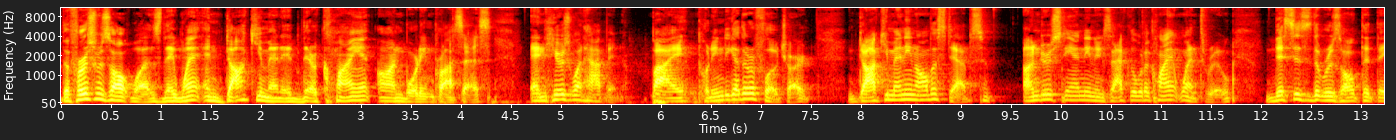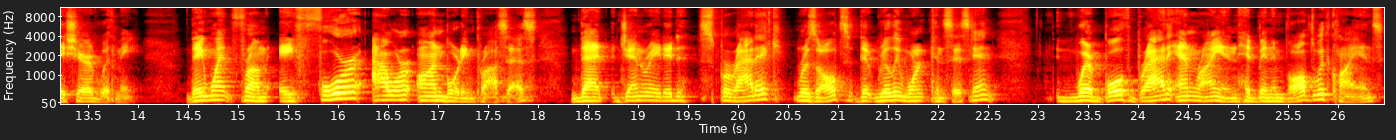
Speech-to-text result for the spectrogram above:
The first result was they went and documented their client onboarding process. And here's what happened by putting together a flowchart, documenting all the steps, understanding exactly what a client went through, this is the result that they shared with me. They went from a four hour onboarding process that generated sporadic results that really weren't consistent, where both Brad and Ryan had been involved with clients.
